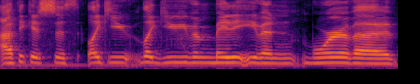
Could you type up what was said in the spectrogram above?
I think it's just like you like you even made it even more of a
